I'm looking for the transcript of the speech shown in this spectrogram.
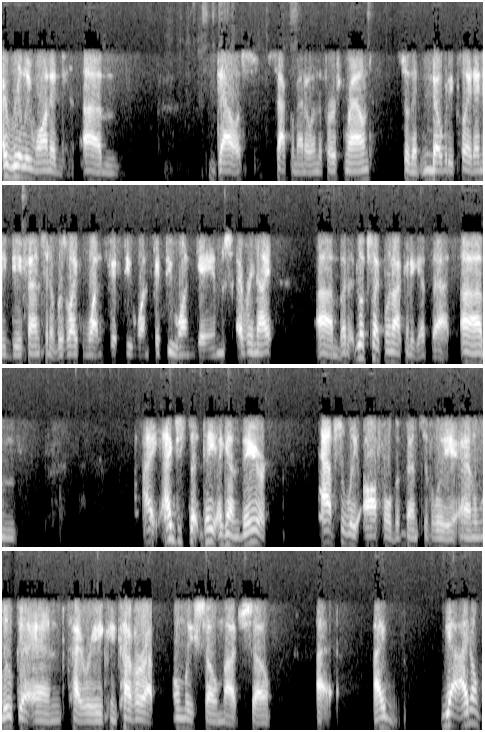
I really wanted um, Dallas, Sacramento in the first round so that nobody played any defense and it was like 150, 151 games every night. Um, but it looks like we're not going to get that. Um, I, I just they again they are absolutely awful defensively, and Luka and Kyrie can cover up only so much. So, I, I, yeah, I don't,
